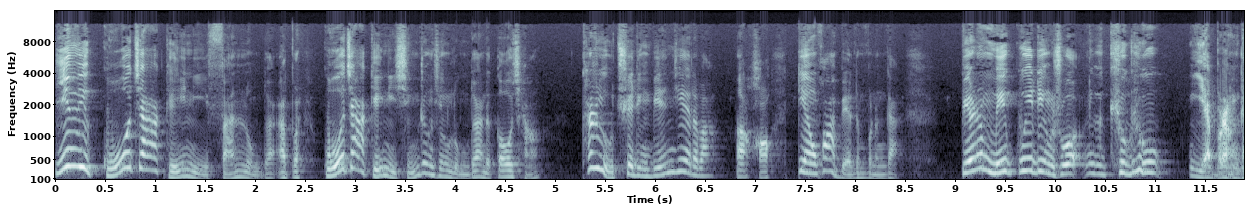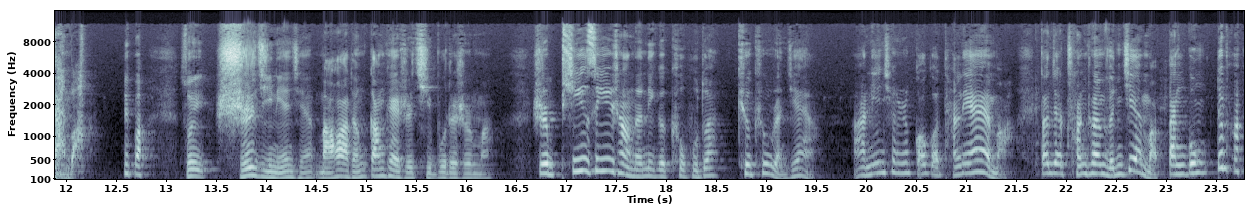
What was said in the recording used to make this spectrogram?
因为国家给你反垄断啊，不是国家给你行政性垄断的高墙，它是有确定边界的吧？啊，好，电话别人不能干，别人没规定说那个 QQ 也不让干吧，对吧？所以十几年前马化腾刚开始起步的时候嘛，是 PC 上的那个客户端 QQ 软件啊，啊，年轻人搞搞谈恋爱嘛，大家传传文件嘛，办公对吧？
